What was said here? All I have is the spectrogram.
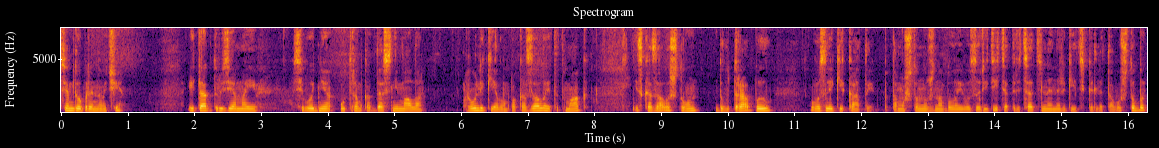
Всем доброй ночи. Итак, друзья мои, сегодня утром, когда снимала ролик, я вам показала этот маг и сказала, что он до утра был возле Гекаты, потому что нужно было его зарядить отрицательной энергетикой для того, чтобы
